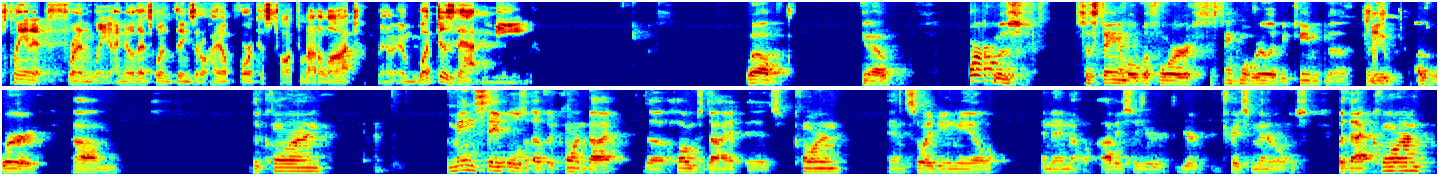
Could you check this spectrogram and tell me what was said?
planet friendly. I know that's one of the things that Ohio Pork has talked about a lot. And what does that mean? Well, you know, pork was sustainable before sustainable really became the, the new buzzword. Um, the corn, the main staples of the corn diet, the hog's diet is corn and soybean meal, and then obviously your your trace minerals. But that corn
